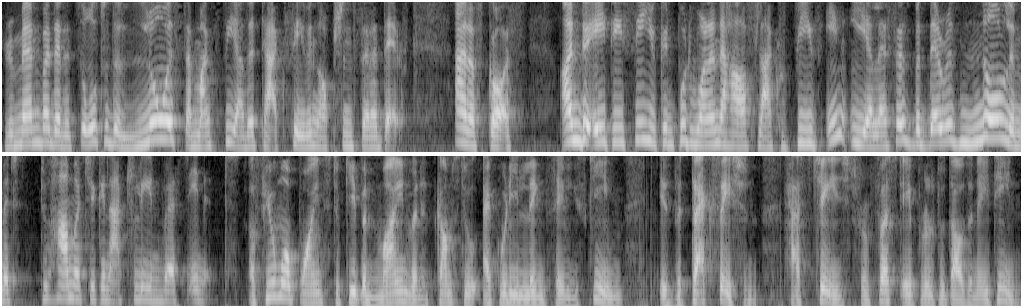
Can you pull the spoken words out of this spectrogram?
remember that it's also the lowest amongst the other tax saving options that are there. And of course, under 80C, you can put one and a half lakh rupees in ELSS, but there is no limit to how much you can actually invest in it. A few more points to keep in mind when it comes to equity linked savings scheme is the taxation has changed from 1st April 2018.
